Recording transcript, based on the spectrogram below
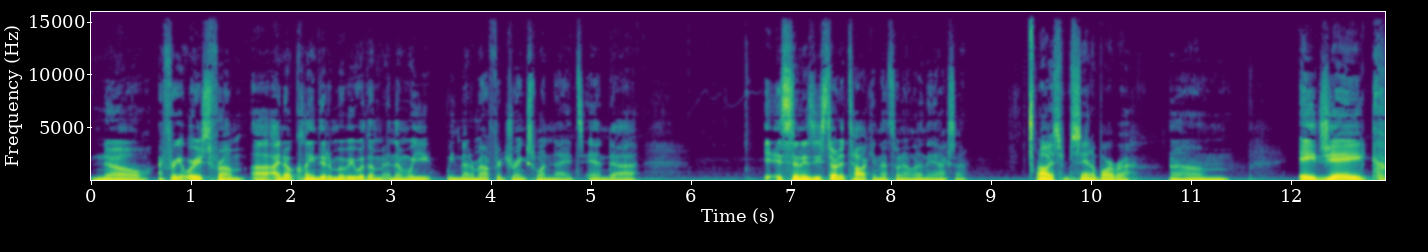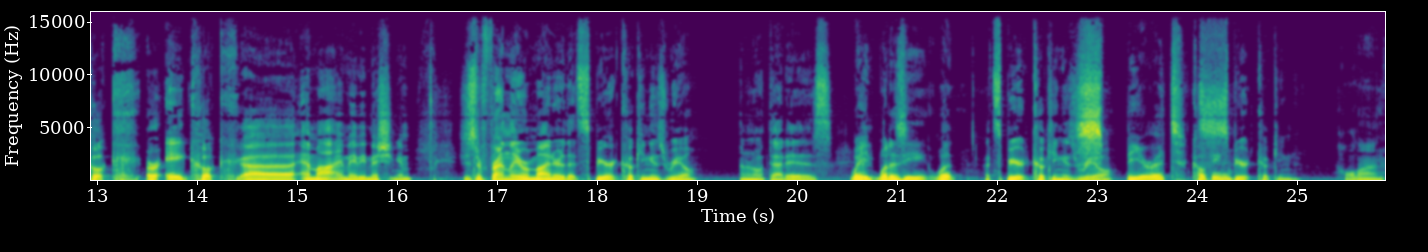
No, I forget where he's from. Uh, I know Clean did a movie with him, and then we we met him out for drinks one night. And uh, as soon as he started talking, that's when I learned the accent. Oh, he's from Santa Barbara. Um, AJ Cook or A Cook uh, MI, maybe Michigan. Just a friendly reminder that spirit cooking is real. I don't know what that is. Wait, what is he? What But spirit cooking is real. spirit cooking? Spirit cooking Hold on.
